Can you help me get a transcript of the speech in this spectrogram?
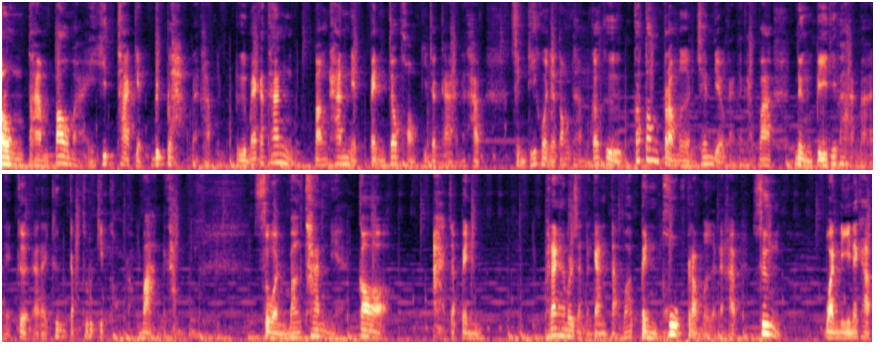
ตรงตามเป้าหมายฮิตทาร์เก็ตหรือเปล่านะครับ หรือแม้กระทั่งบางท่านเนี่ยเป็นเจ้าของกิจการนะครับ สิ่งที่ควรจะต้องทำก็คือก็ต้องประเมินเช่นเดียวกันนะครับว่า 1 ปีที่ผ่านมาเนี่ยเกิดอะไรขึ้นกับธุรกิจของเราบ้างนะครับ ส่วนบางท่านเนี่ยก็อาจจะเป็นพนักงานบริษัทเหมือนกัน แต่ว่าเป็นผู้ประเมินนะครับ ซึ่งวันนี้นะครับ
